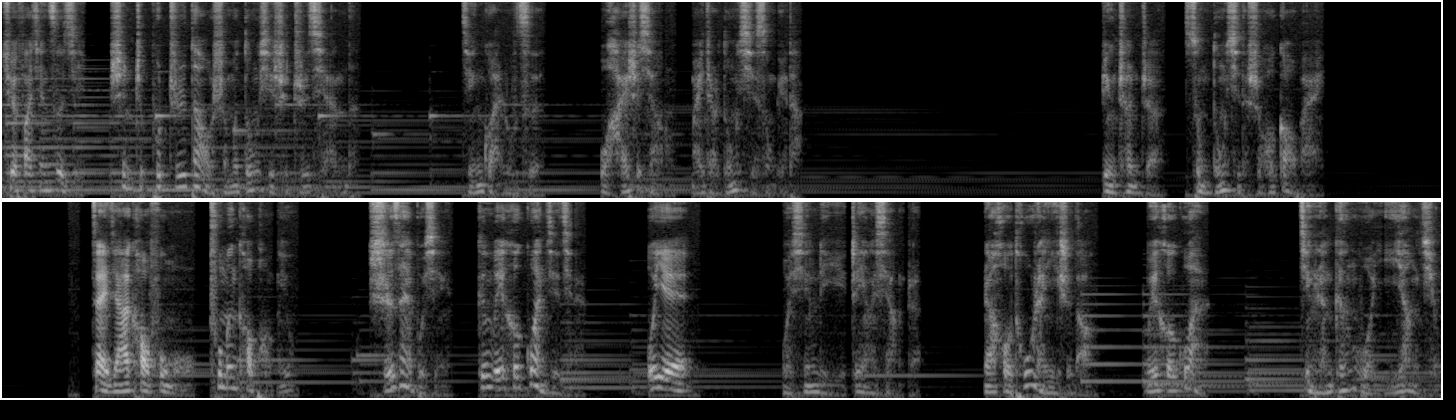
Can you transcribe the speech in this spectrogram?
却发现自己甚至不知道什么东西是值钱的。尽管如此，我还是想买点东西送给他，并趁着送东西的时候告白。在家靠父母，出门靠朋友，实在不行。跟维和冠借钱，我也，我心里这样想着，然后突然意识到，维和冠竟然跟我一样穷。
